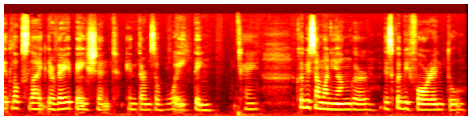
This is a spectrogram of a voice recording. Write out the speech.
it looks like they're very patient in terms of waiting. Okay. Could be someone younger. This could be foreign too.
